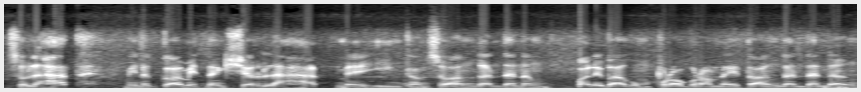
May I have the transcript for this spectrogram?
So, lahat may nag-comment, nag-share, lahat may income. So, ang ganda ng panibagong program na ito. Ang ganda ng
